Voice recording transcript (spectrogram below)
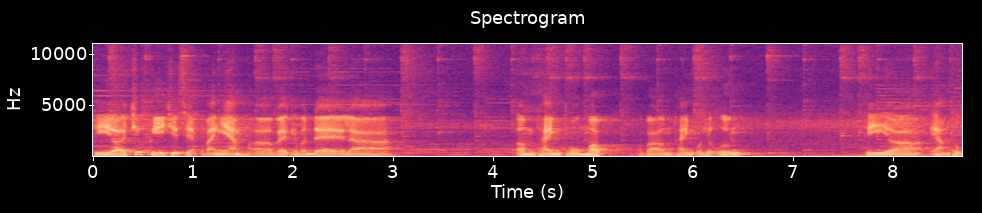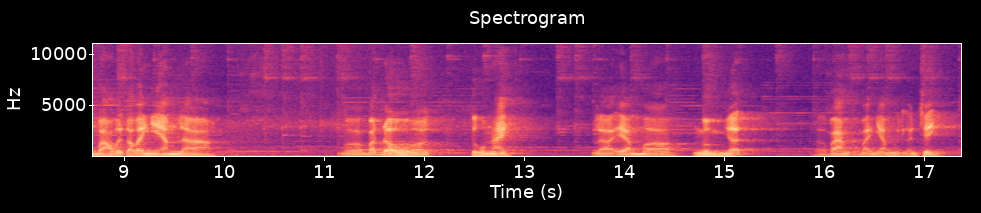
Thì uh, trước khi chia sẻ các anh em uh, về cái vấn đề là âm thanh thô mộc và âm thanh có hiệu ứng thì uh, em thông báo với các anh em là uh, bắt đầu uh, từ hôm nay là em uh, ngừng nhận uh, vang của anh em gửi đến chỉnh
